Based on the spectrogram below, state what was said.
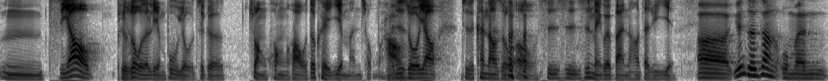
嗯，只要比如说我的脸部有这个状况的话，我都可以验螨虫嘛？还是说要就是看到说哦 是是是玫瑰斑，然后再去验？呃，原则上我们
